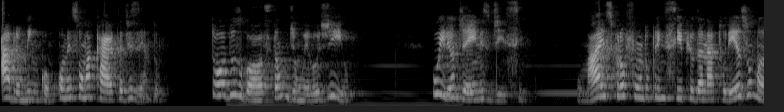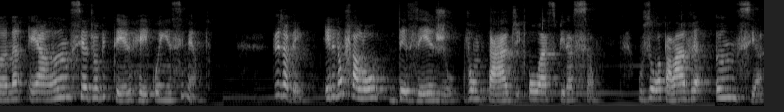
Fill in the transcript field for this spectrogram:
Abraham Lincoln começou uma carta dizendo: Todos gostam de um elogio. William James disse: O mais profundo princípio da natureza humana é a ânsia de obter reconhecimento. Veja bem, ele não falou desejo, vontade ou aspiração. Usou a palavra ânsia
